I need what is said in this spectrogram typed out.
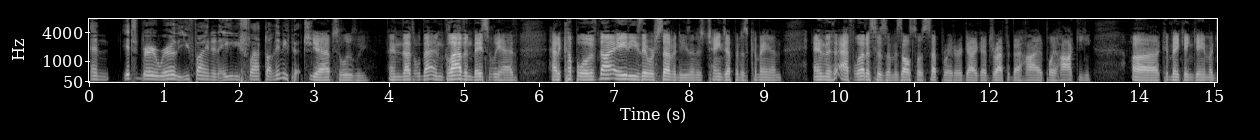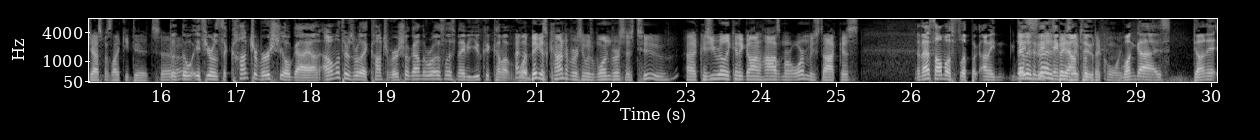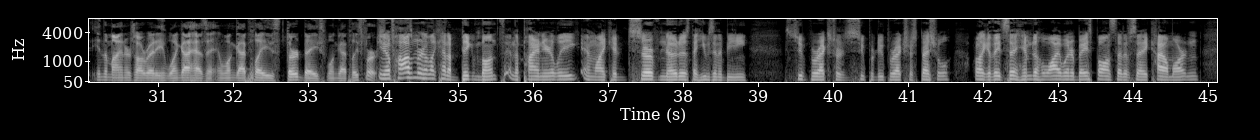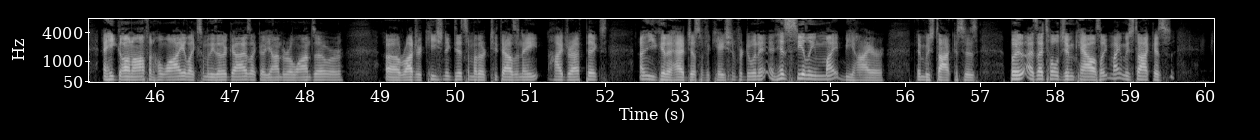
and it's very rare that you find an 80 slapped on any pitch. Yeah, absolutely. And that's what that. And Glavine basically had had a couple of, if not 80s, they were 70s in his changeup and his command. And the athleticism is also a separator. A guy got drafted that high to play hockey, uh, could make in-game adjustments like he did. So The, the, if you're the controversial guy on, I don't know if there's really a controversial guy on the Royals list. Maybe you could come up with I think the biggest controversy was one versus two, because you really could have gone Hosmer or Moustakas. And that's almost flip. I mean, basically that it is came basically down to coin. one guy's done it in the minors already, one guy hasn't, and one guy plays third base, one guy plays first. You know, if Hosmer had like had a big month in the Pioneer League and like had served notice that he was going to be super extra, super duper extra special, or like if they'd sent him to Hawaii Winter Baseball instead of say Kyle Martin, and he'd gone off in Hawaii like some of these other guys like a Yonder Alonso or uh, Roger Kieschnick did, some other 2008 high draft picks, I think you could have had justification for doing it, and his ceiling might be higher than Moustakas's. But as I told Jim Callis, like Mike Moustakas,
